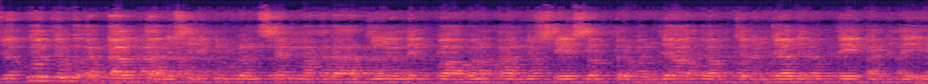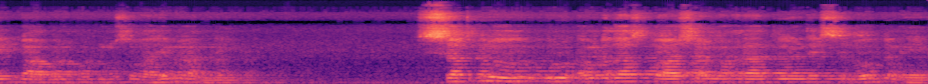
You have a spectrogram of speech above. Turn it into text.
ਜੁਗੋ ਜੁਗ ਅਟਲ ਧੰਨ ਸ੍ਰੀ ਗੁਰੂ ਗ੍ਰੰਥ ਸਾਹਿਬ ਮਹਾਰਾਜ ਜੀ ਦੇ ਪਾਵਨ ਅੰਗ 653 ਔਰ 54 ਦੇ ਉੱਤੇ ਅੱਜ ਦੇ ਇਹ ਪਾਵਨ ਹੁਕਮ ਸੁਭਾਏ ਮਾਨ ਸਤਿਗੁਰੂ, ਗੁਰੂ ਅਮਰਦਾਸ ਪਾਤਸ਼ਾਹ ਮਹਾਰਾਜ ਜੀ ਦੇ ਸ਼ਲੋਕ ਨੇ,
